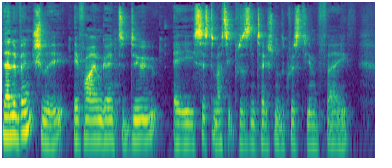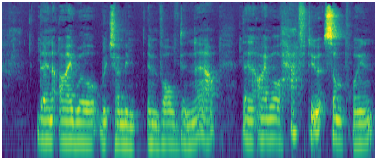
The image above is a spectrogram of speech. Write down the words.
then eventually, if I am going to do a systematic presentation of the Christian faith, then I will, which I'm involved in now, then I will have to at some point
